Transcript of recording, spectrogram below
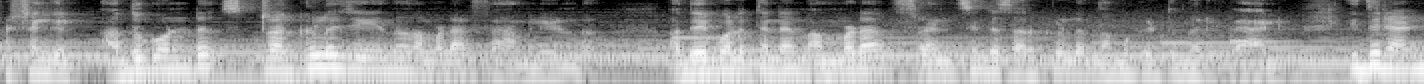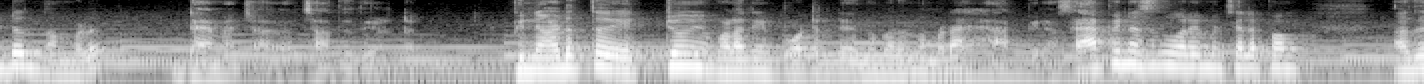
പക്ഷെങ്കിൽ അതുകൊണ്ട് സ്ട്രഗിൾ ചെയ്യുന്ന നമ്മുടെ ഫാമിലി ഉണ്ട്. അതേപോലെ തന്നെ നമ്മുടെ ഫ്രണ്ട്സിന്റെ സർക്കിളിൽ നമുക്ക് കിട്ടുന്ന ഒരു വാല്യൂ ഇത് രണ്ടും നമ്മൾ ഡാമേജ് ആകാൻ സാധ്യതയുണ്ട്. പിന്നെ അടുത്ത ഏറ്റവും വളരെ ഇമ്പോർട്ടന്റ് എന്ന് പറയുന്നത് നമ്മുടെ ഹാപ്പിനെസ് ഹാപ്പിനെസ് എന്ന് പറയുമ്പോൾ ചിലപ്പം അത്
